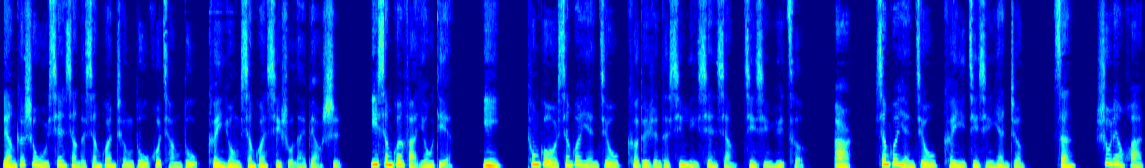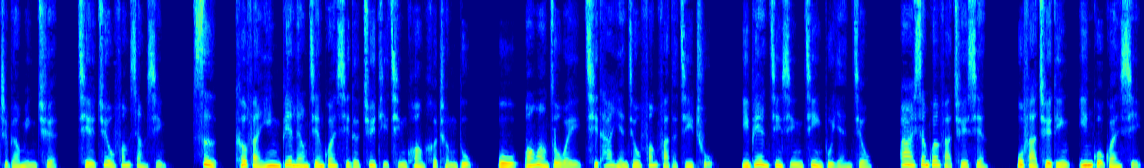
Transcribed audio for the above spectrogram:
两个事物现象的相关程度或强度可以用相关系数来表示。一相关法优点：一、通过相关研究可对人的心理现象进行预测；二、相关研究可以进行验证；三、数量化指标明确且具有方向性；四、可反映变量间关系的具体情况和程度；五、往往作为其他研究方法的基础，以便进行进一步研究。二、相关法缺陷：无法确定因果关系。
